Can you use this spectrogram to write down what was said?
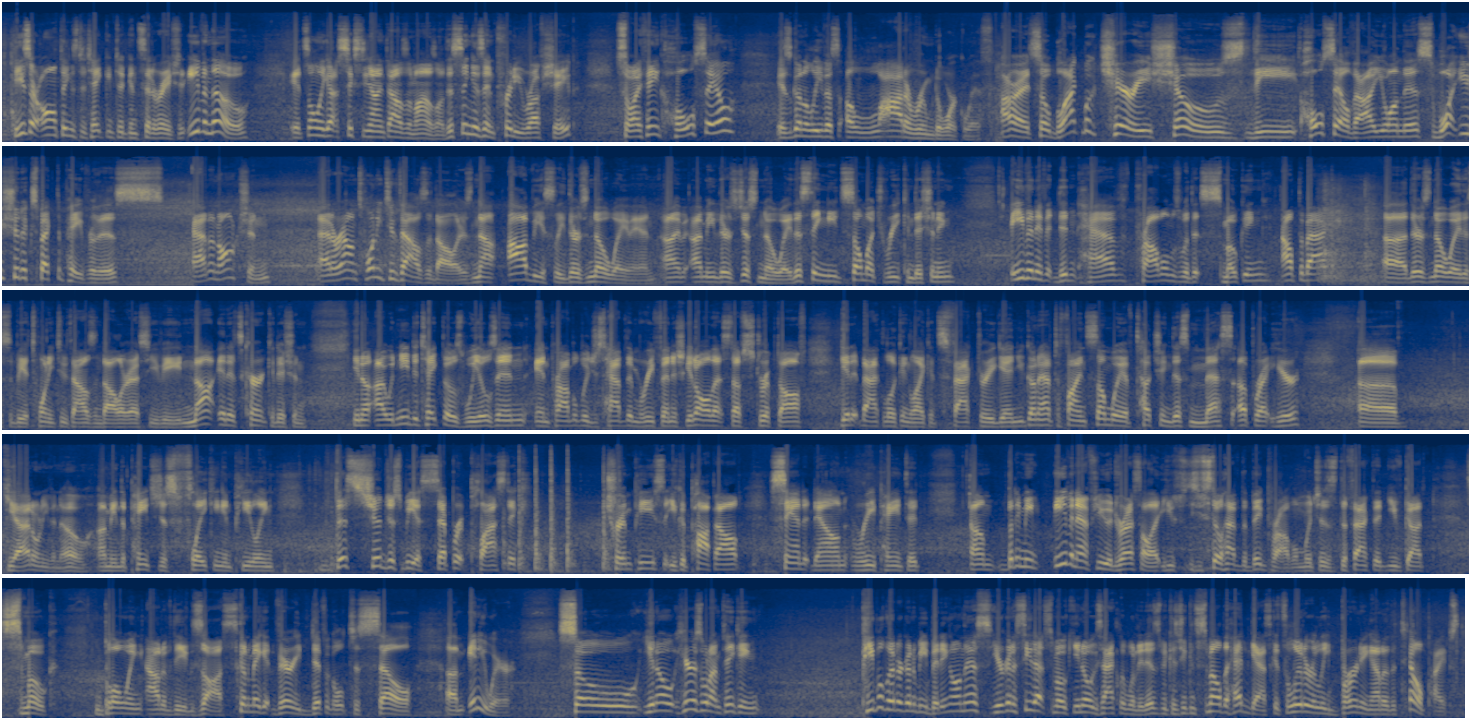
These are all things to take into consideration, even though it's only got 69,000 miles on it. This thing is in pretty rough shape. So I think wholesale is gonna leave us a lot of room to work with. All right, so Black Book Cherry shows the wholesale value on this, what you should expect to pay for this at an auction at around $22,000. Now, obviously, there's no way, man. I, I, mean, there's just no way. This thing needs so much reconditioning. Even if it didn't have problems with it smoking out the back, uh, there's no way this would be a $22,000 SUV, not in its current condition. You know, I would need to take those wheels in and probably just have them refinished, get all that stuff stripped off, get it back looking like it's factory again. You're gonna have to find some way of touching this mess up right here. Uh, yeah, I don't even know. I mean, the paint's just flaking and peeling. This should just be a separate plastic trim piece that you could pop out, sand it down, repaint it. Um, but I mean, even after you address all that, you, you still have the big problem, which is the fact that you've got smoke blowing out of the exhaust. It's going to make it very difficult to sell um, anywhere. So, you know, here's what I'm thinking people that are going to be bidding on this, you're going to see that smoke. You know exactly what it is because you can smell the head gaskets literally burning out of the tailpipes.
